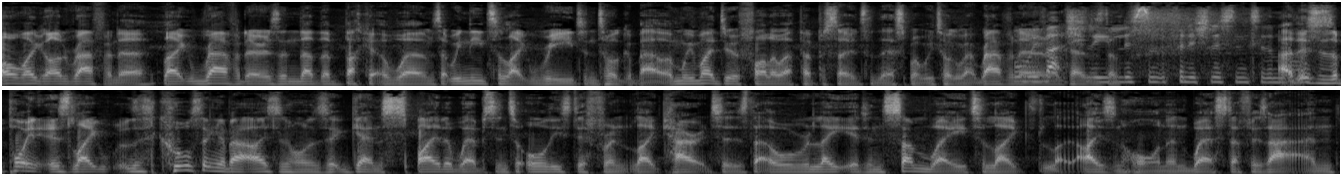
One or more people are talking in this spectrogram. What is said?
Oh my god, Ravenor. Like Ravenor is another bucket of worms that we need to like read and talk about. And we might do a follow up episode to this where we talk about Ravenor. well, we've and all kinds of actually listened finished listening to them. Uh, this is a point is like the cool thing about Eisenhorn is it, again spider webs into all these different like characters that are all related in some way to like, like Eisenhorn and where stuff is at and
